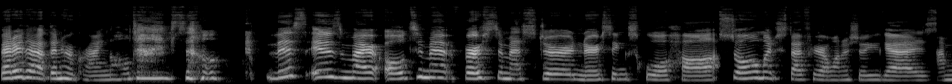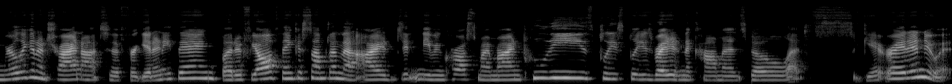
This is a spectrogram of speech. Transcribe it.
better that than her crying the whole time. So this is my ultimate first semester nursing school haul. So much stuff here I want to show you guys. I'm really going to try not to forget anything, but if y'all think of something that I didn't even cross my mind, please, please, please write it in the comments. So let's get right into it.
